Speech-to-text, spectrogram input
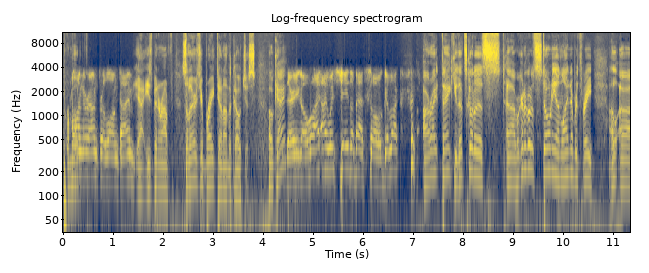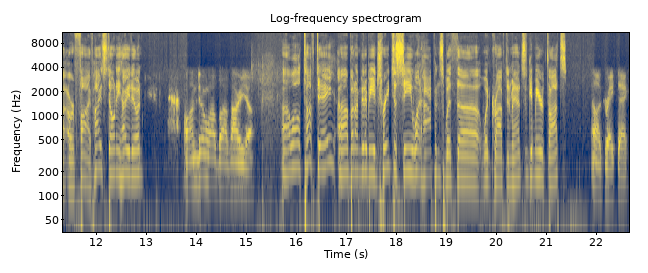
promoted. Hung around for a long time. Yeah, he's been around. So there's your breakdown on the coaches. Okay. There you go. Well, I, I wish Jay the best. So good luck. All right, thank you. Let's go to uh, we're going to go to Stony on line number three uh, uh, or five. Hi, Stony. How you doing? Oh, I'm doing well, Bob. How are you? Uh, well, tough day, uh, but I'm going to be intrigued to see what happens with uh, Woodcroft and Manson. Give me your thoughts. Oh, great day.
